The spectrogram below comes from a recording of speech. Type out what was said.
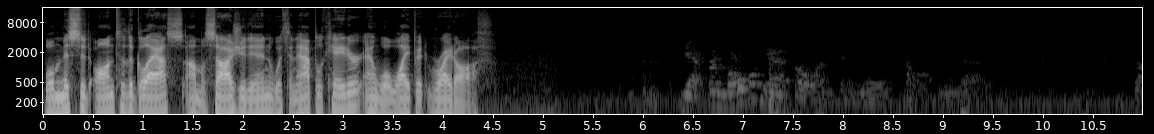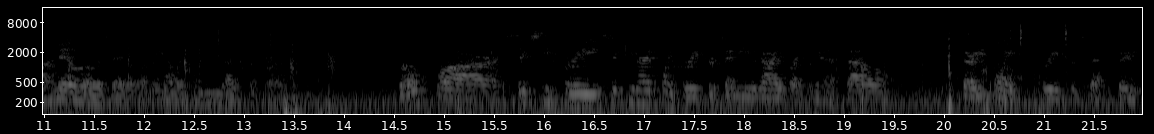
We'll mist it onto the glass. I'll massage it in with an applicator and we'll wipe it right off. Yeah, for mobile, the NFL one is going to be a little small for you guys. So I made it a little bit bigger. Let me know which one you guys prefer. So far, 63, 69.3% of you guys like the NFL's, 30.3%, 37%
